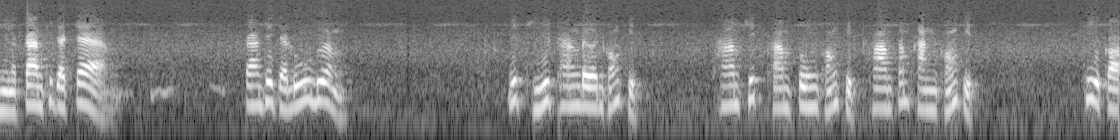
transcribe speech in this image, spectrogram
นี่แหละการที่จะแก้ การที่จะรู้เรื่อง วิถีทางเดินของจิต ความคิดความปรุงของจิต ความสำคัญของจิต ที่ก่อ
